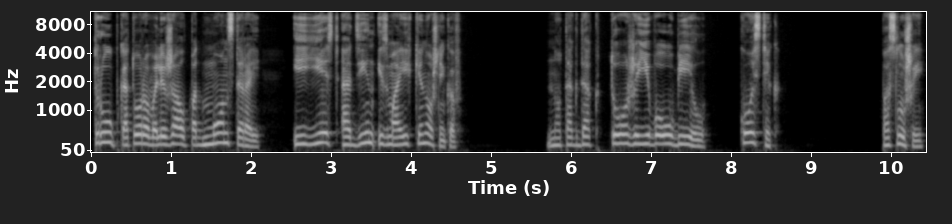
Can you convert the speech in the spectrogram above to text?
труп которого лежал под монстерой, и есть один из моих киношников? Но тогда кто же его убил? Костик? Послушай,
